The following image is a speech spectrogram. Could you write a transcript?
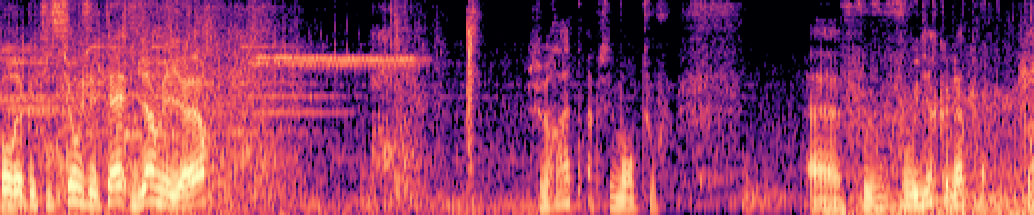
aux répétitions, j'étais bien meilleur. Je rate absolument tout. Euh, faut, vous dire que là, pour,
